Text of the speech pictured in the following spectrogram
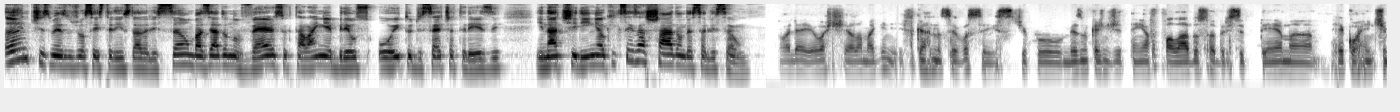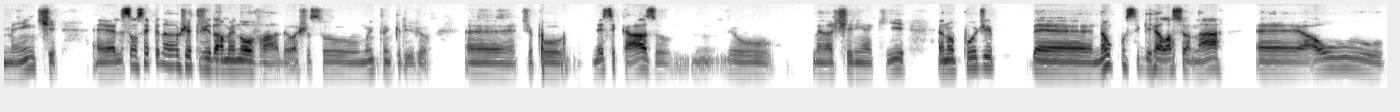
antes mesmo de vocês terem estudado a lição, baseado no verso que está lá em Hebreus 8, de 7 a 13, e na tirinha, o que, que vocês acharam dessa lição? Olha, eu achei ela magnífica, não sei vocês. Tipo, mesmo que a gente tenha falado sobre esse tema recorrentemente, é, eles são sempre dando um jeito de dar uma inovada. Eu acho isso muito incrível. É, tipo, nesse caso, eu lendo a tirinha aqui, eu não pude é, não conseguir relacionar é, ao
